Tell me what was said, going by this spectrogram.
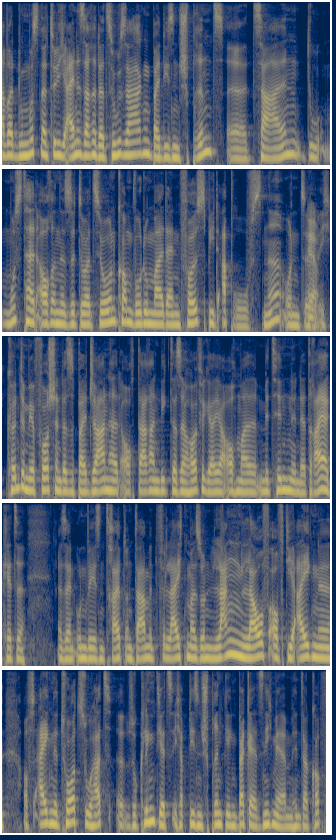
aber du musst natürlich eine Sache dazu sagen, bei diesen Sprintzahlen, äh, du musst halt auch in eine Situation kommen, wo du mal deinen Vollspeed abrufst, ne? Und äh, ja. ich könnte mir vorstellen, dass es bei Jan halt auch daran liegt, dass er häufiger ja auch mal mit hinten in der Dreierkette sein Unwesen treibt und damit vielleicht mal so einen langen Lauf auf die eigene, aufs eigene Tor zu hat. Äh, so klingt jetzt, ich habe diesen Sprint gegen Becker jetzt nicht mehr im Hinterkopf,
